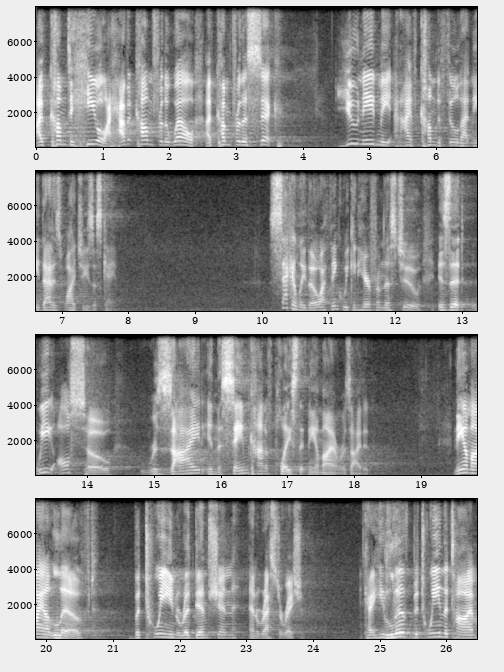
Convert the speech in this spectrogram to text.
I've come to heal. I haven't come for the well, I've come for the sick. You need me, and I've come to fill that need. That is why Jesus came. Secondly, though, I think we can hear from this too, is that we also reside in the same kind of place that Nehemiah resided. Nehemiah lived between redemption and restoration. Okay, he lived between the time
